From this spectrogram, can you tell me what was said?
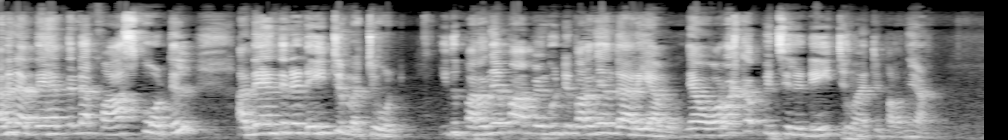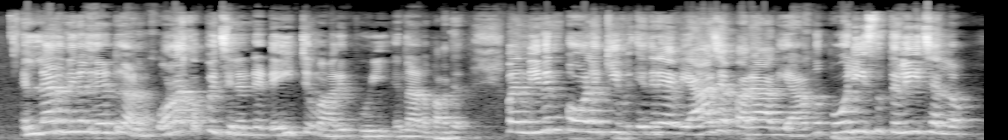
അതിന് അദ്ദേഹത്തിന്റെ പാസ്പോർട്ടിൽ അദ്ദേഹത്തിന്റെ ഡേറ്റും മറ്റുമുണ്ട് ഇത് പറഞ്ഞപ്പോൾ ആ പെൺകുട്ടി പറഞ്ഞെന്താ അറിയാമോ? ഞാൻ ഉറക്കപ്പിച്ചിൽ ഡേറ്റ് മാറ്റി പറഞ്ഞാണ് എല്ലാവരും നിങ്ങൾ കേട്ട് കാണും. ഉറക്കപ്പിച്ചിൽ എന്റെ ഡേറ്റ് മാറിപ്പോയി എന്നാണ് പറഞ്ഞത്. അപ്പൊ നിവിൻ പോളിക്ക് എതിരെ വ്യാജ പരാതിയാണെന്ന് പോലീസ് തെളിയിച്ചല്ലോ.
